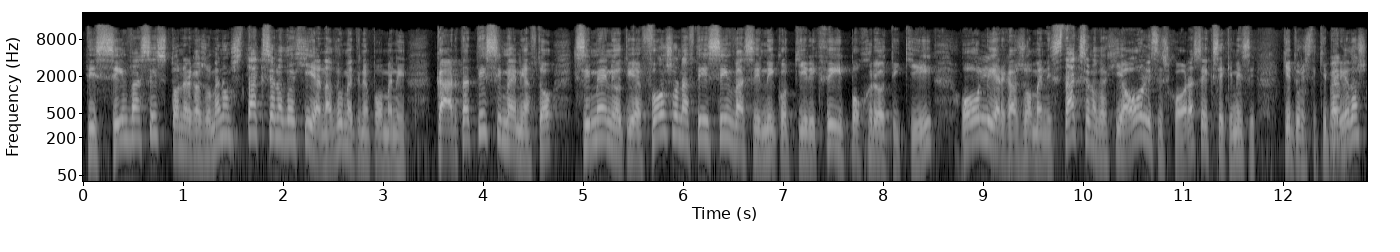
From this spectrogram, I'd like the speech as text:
της σύμβασης των εργαζομένων στα ξενοδοχεία. Να δούμε την επόμενη κάρτα τι σημαίνει αυτό, Σημαίνει ότι εφόσον αυτή η σύμβαση, Νίκο, κηρυχθεί υποχρεωτική, όλοι οι εργαζόμενοι στα ξενοδοχεία όλης της χώρας, έχει ξεκινήσει και η τουριστική περίοδος,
